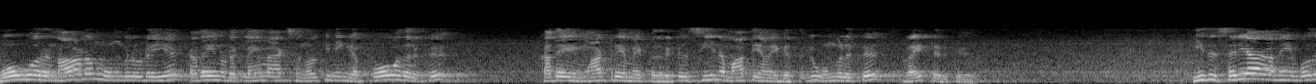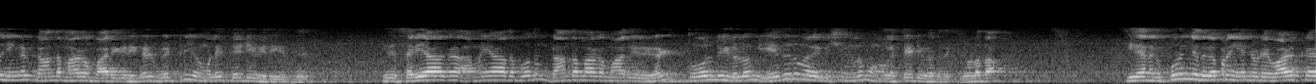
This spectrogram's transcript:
ஒவ்வொரு நாளும் உங்களுடைய கதையினுடைய கிளைமேக்ஸை நோக்கி நீங்கள் போவதற்கு கதையை மாற்றி அமைப்பதற்கு சீனை மாற்றி அமைக்கிறதுக்கு உங்களுக்கு ரைட் இருக்குது இது சரியாக அமையும் போது நீங்கள் காந்தமாக மாறுகிறீர்கள் வெற்றி உங்களை தேடி வருகிறது. இது சரியாக அமையாத போதும் காந்தமாக மாறுகிறீர்கள் தோல்விகளும் எதிர்மறை விஷயங்களும் உங்களை தேடி வருது. இவ்வளோதான் இது எனக்கு புரிஞ்சதுக்கப்புறம் என்னுடைய வாழ்க்கை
